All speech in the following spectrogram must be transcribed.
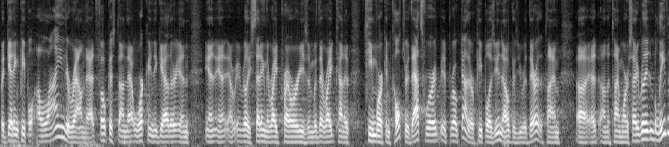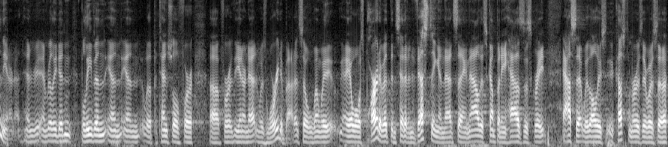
but getting people aligned around that, focused on that, working together, and, and, and really setting the right priorities and with the right kind of teamwork and culture, that's where it, it broke down. There were people, as you know, because you were there at the time, uh, at, on the Time Warner side, really didn't believe in the internet and, re- and really didn't believe in, in, in the potential for, uh, for the internet and was worried about it. So when we, AOL was part of it, instead of investing in that, saying now this company has this great asset with all these customers, there was a,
